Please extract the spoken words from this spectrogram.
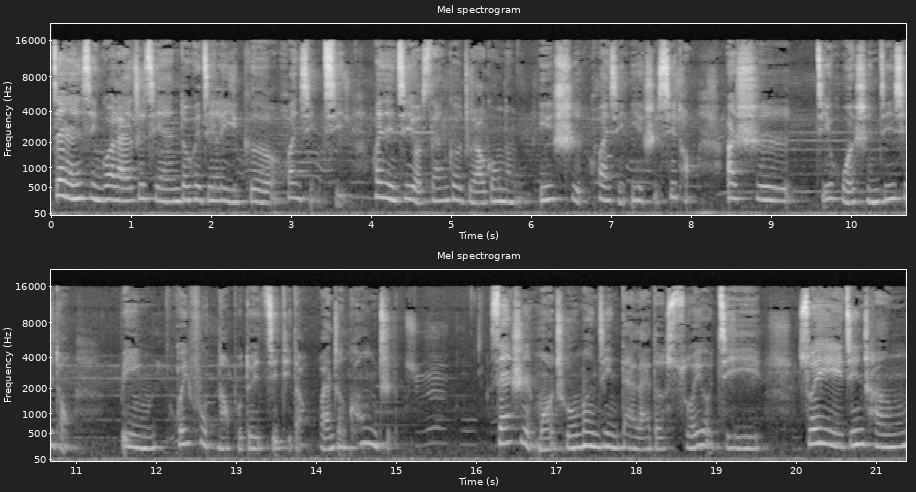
在人醒过来之前，都会经历一个唤醒期。唤醒期有三个主要功能：一是唤醒意识系统，二是激活神经系统，并恢复脑部对机体的完整控制；三是抹除梦境带来的所有记忆。所以，经常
